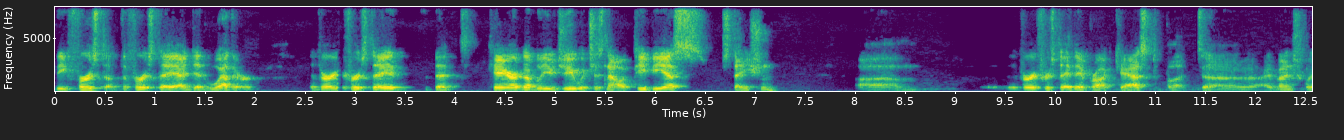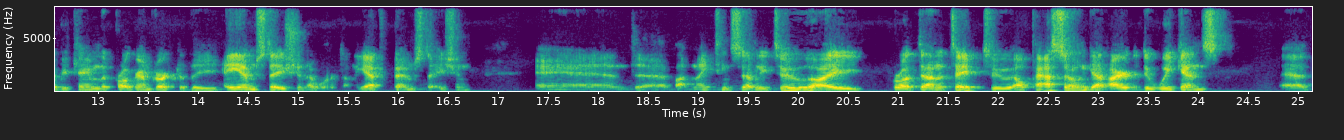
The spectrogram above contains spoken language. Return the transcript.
the first of the first day I did weather, the very first day that KRWG, which is now a PBS station, um, the very first day they broadcast, but uh, I eventually became the program director of the AM station. I worked on the FM station. And uh, about 1972, I brought down a tape to El Paso and got hired to do weekends at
